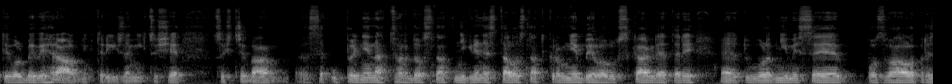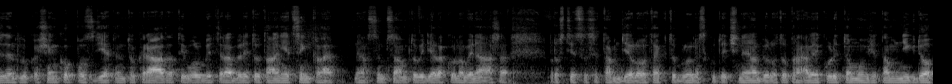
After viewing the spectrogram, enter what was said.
ty volby vyhrál v některých zemích, což je, což třeba se úplně natvrdo snad nikdy nestalo, snad kromě Běloruska, kde tedy eh, tu volební misi pozval prezident Lukašenko pozdě tentokrát a ty volby teda byly totálně cinklé. Já jsem sám to viděl jako novinář a prostě co se tam dělo, tak to bylo neskutečné a bylo to právě kvůli tomu, že tam nikdo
